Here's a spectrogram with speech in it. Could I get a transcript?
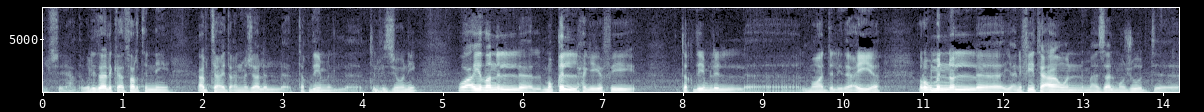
بالشيء هذا. ولذلك أثرت إني أبتعد عن مجال التقديم التلفزيوني. وأيضا المقل الحقيقة في تقديم للمواد الإذاعية رغم إنه يعني في تعاون ما زال موجود آه،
